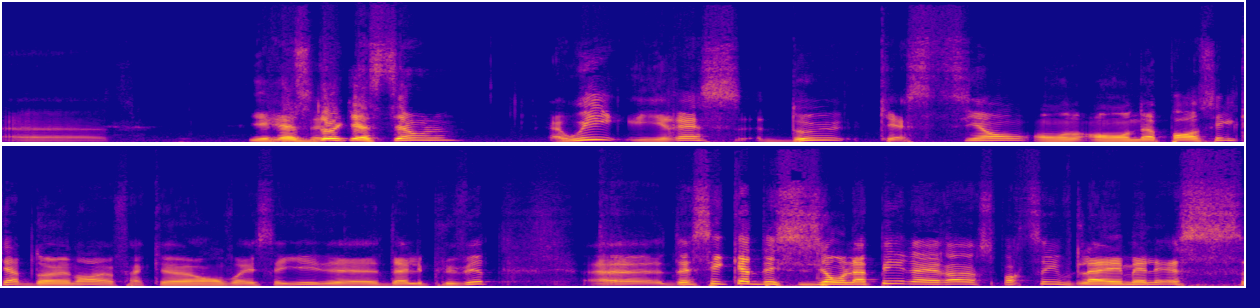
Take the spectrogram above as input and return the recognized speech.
euh, il reste deux questions, là? Euh, oui, il reste deux questions. On, a passé le cap d'un heure, fait on va essayer d'aller plus vite. Euh, de ces quatre décisions, la pire erreur sportive de la MLS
